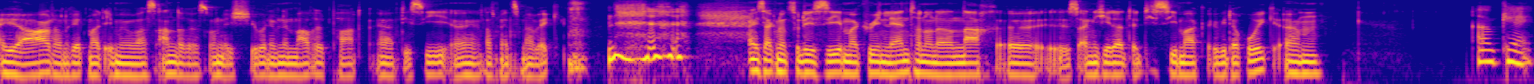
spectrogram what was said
Ja, dann reden wir halt eben über was anderes und ich übernehme den Marvel-Part. Ja, DC, äh, lassen wir jetzt mal weg. ich sag nur zu DC immer Green Lantern und danach äh, ist eigentlich jeder, der DC mag, wieder ruhig. Ähm, Okay.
